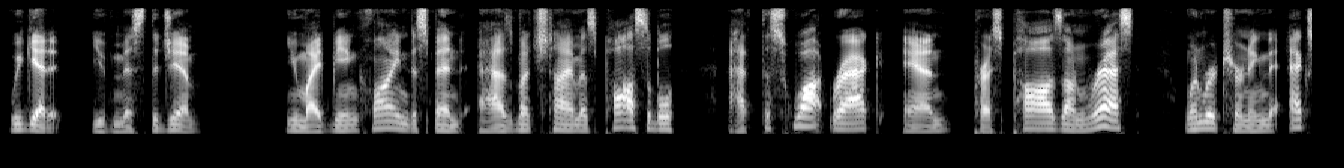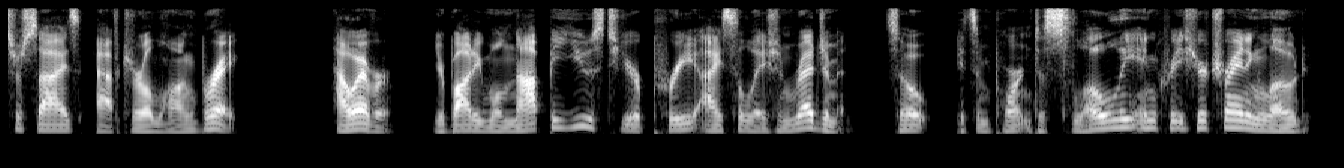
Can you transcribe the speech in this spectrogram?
We get it, you've missed the gym. You might be inclined to spend as much time as possible at the squat rack and press pause on rest when returning to exercise after a long break. However, your body will not be used to your pre isolation regimen, so it's important to slowly increase your training load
